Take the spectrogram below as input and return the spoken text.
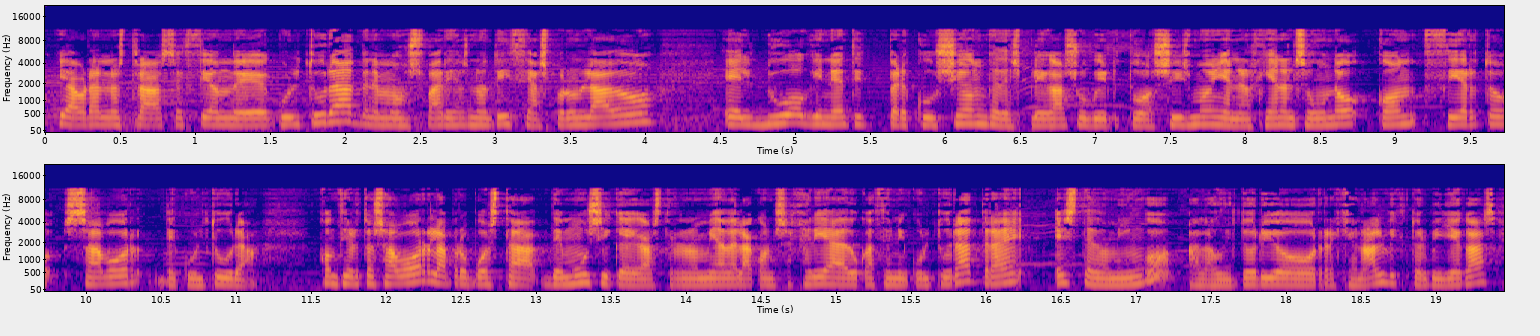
Y ahora en nuestra sección de cultura tenemos varias noticias. Por un lado, el dúo Kinetic Percussion que despliega su virtuosismo y energía en el segundo con cierto sabor de cultura. Con cierto sabor, la propuesta de música y gastronomía de la Consejería de Educación y Cultura trae este domingo al Auditorio Regional Víctor Villegas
